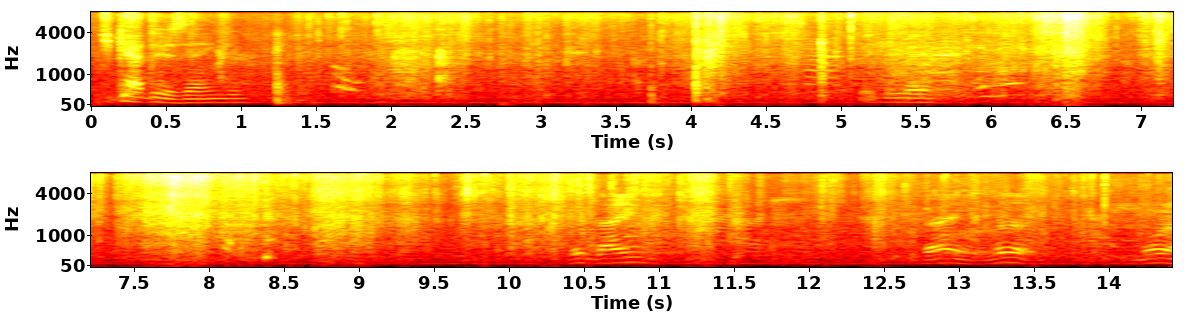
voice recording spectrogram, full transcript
What you got there, Xander? Thank you, man. Here's Zane. Zane, look. More.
